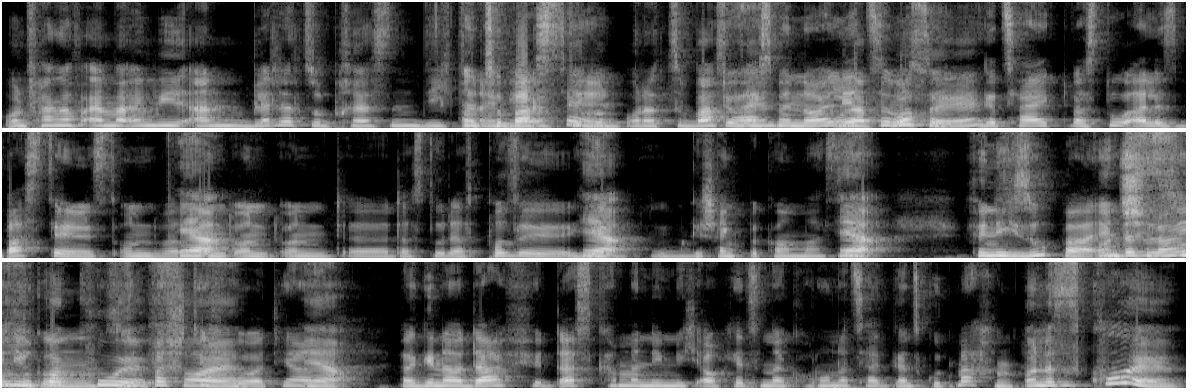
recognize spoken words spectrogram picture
Und fange auf einmal irgendwie an, Blätter zu pressen, die ich dann Und zu basteln. Oder zu basteln. Du hast mir neulich letzte Woche gezeigt, was du alles bastelst und, Ja. und, und, und äh, dass du das Puzzle hier Ja. geschenkt bekommen hast. Ja. Finde ich super. Und das ist so Entschleunigung. super cool. Super voll. Stichwort, ja. ja. Weil genau dafür, das kann man nämlich auch jetzt in der Corona-Zeit ganz gut machen. Und das ist cool,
